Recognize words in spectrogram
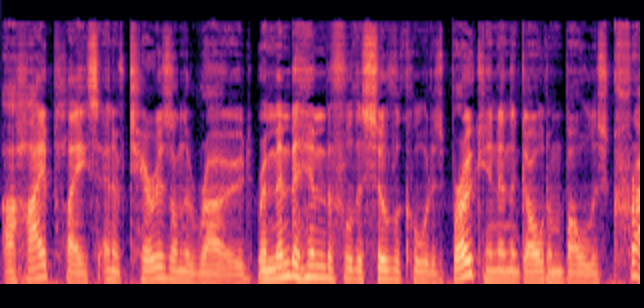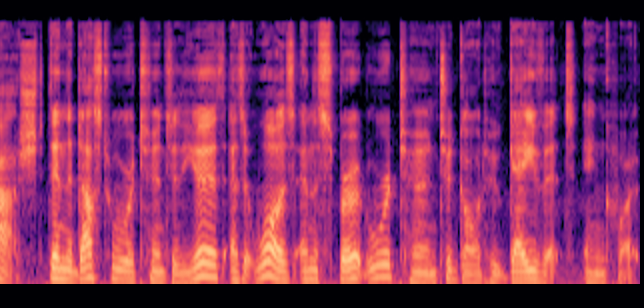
a high place and of terrors on the road. Remember him before the silver cord is broken and the golden bowl is crushed. Then the dust will return to the earth as it was, and the spirit will return to God who gave it. End quote.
